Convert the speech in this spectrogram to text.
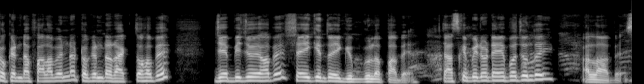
টোকেনটা ফালাবেন না টোকেনটা রাখতে হবে। যে বিজয়ী হবে, সেই কিন্তু এই গিফটগুলো পাবে। তো আজকে ভিডিওটা এই পর্যন্তই। আল্লাহ হাফেজ।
